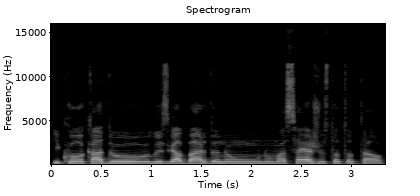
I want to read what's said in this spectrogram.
e colocado o Luiz Gabardo num, numa saia justa total.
